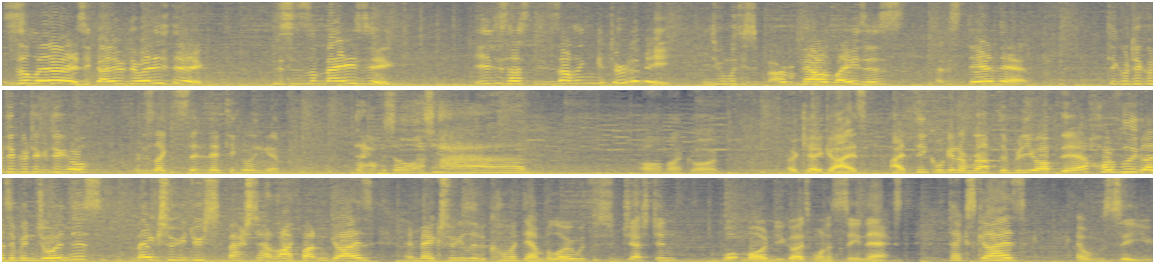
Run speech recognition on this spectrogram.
This is hilarious. He can't even do anything. This is amazing. He just has there's nothing he can do to me. Even with his overpowered lasers, I just stand there. Tickle, tickle, tickle, tickle, tickle. We're just like sitting there tickling him. That was awesome. Ah. Oh my god. Okay guys, I think we're going to wrap the video up there. Hopefully you guys have enjoyed this. Make sure you do smash that like button guys. And make sure you leave a comment down below with a suggestion of what mod you guys want to see next. Thanks guys, and we'll see you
